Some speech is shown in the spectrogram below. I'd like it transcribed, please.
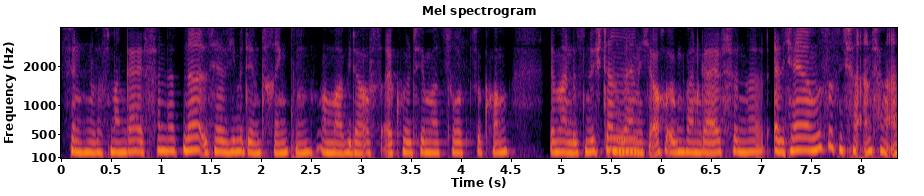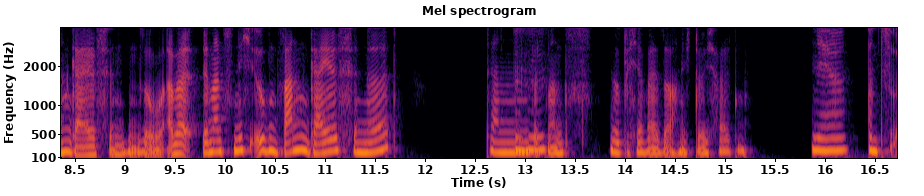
finden, was man geil findet. Ne? Ist ja wie mit dem Trinken, um mal wieder aufs Alkoholthema zurückzukommen. Wenn man das Nüchternsein mhm. nicht auch irgendwann geil findet. Also ich meine, man muss es nicht von Anfang an geil finden, so. Aber wenn man es nicht irgendwann geil findet, dann mhm. wird man es möglicherweise auch nicht durchhalten. Ja, und zu,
